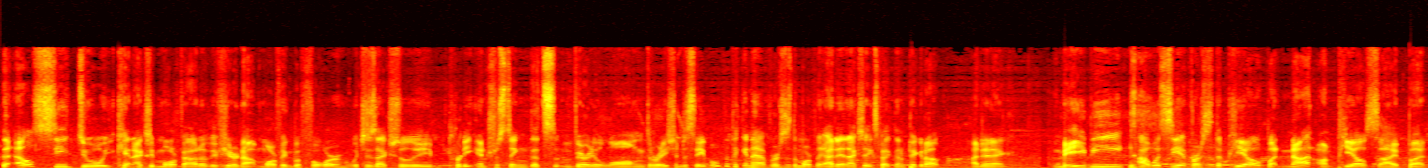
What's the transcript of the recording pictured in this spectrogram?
the LC duel you can't actually morph out of if you're not morphing before, which is actually pretty interesting. That's a very long duration disable that they can have versus the morphling. I didn't actually expect them to pick it up. I didn't. Maybe I would see it versus the PL, but not on PL side. But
